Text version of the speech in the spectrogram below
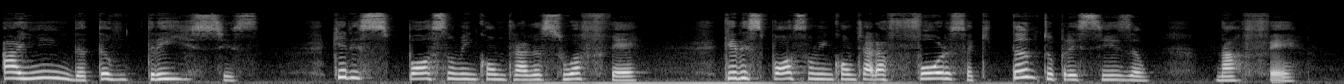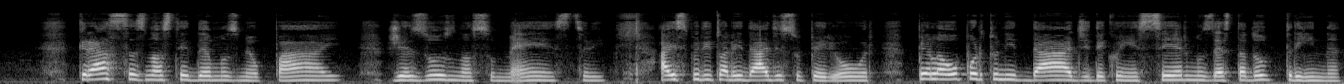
ainda tão tristes, que eles possam encontrar a sua fé, que eles possam encontrar a força que tanto precisam na fé. Graças nós te damos, meu Pai, Jesus, nosso Mestre, a espiritualidade superior, pela oportunidade de conhecermos esta doutrina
